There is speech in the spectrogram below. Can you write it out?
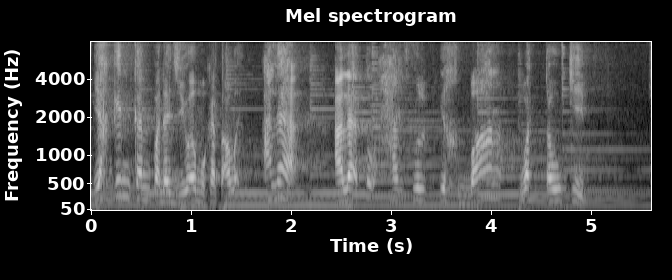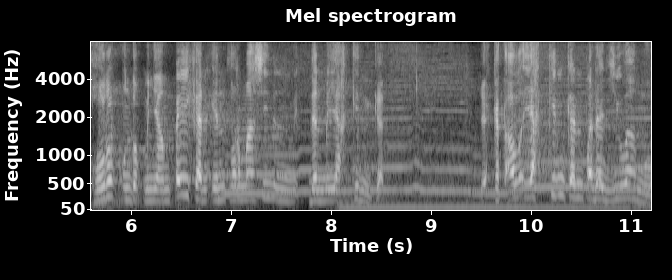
Yakinkan pada jiwamu, kata Allah. Ala. Ala itu harful ikhbar wa taukid. Huruf untuk menyampaikan informasi dan, meyakinkan. Ya, kata Allah, yakinkan pada jiwamu.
